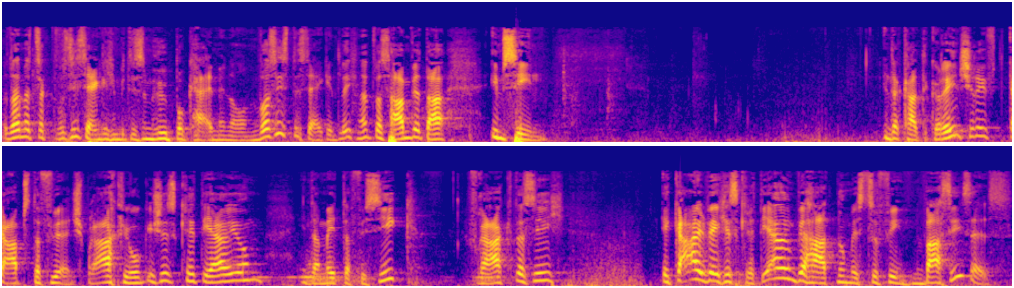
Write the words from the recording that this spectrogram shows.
Und da haben wir gesagt, was ist eigentlich mit diesem Hypokaimenon? Was ist das eigentlich? Was haben wir da im Sinn? In der Kategorienschrift gab es dafür ein sprachlogisches Kriterium. In der Metaphysik fragt er sich, egal welches Kriterium wir hatten, um es zu finden, was ist es?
